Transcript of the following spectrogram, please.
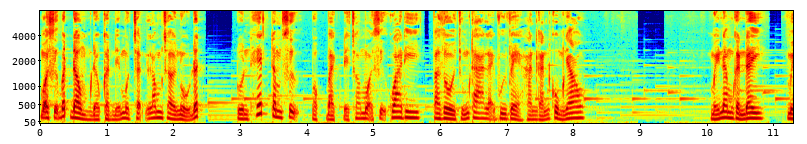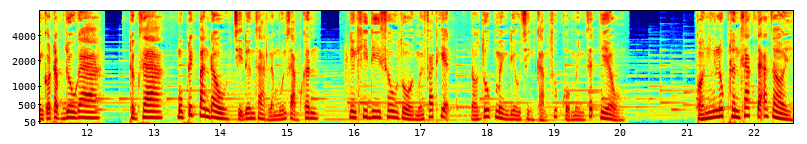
mọi sự bất đồng đều cần đến một trận long trời nổ đất luôn hết tâm sự bộc bạch để cho mọi sự qua đi và rồi chúng ta lại vui vẻ hàn gắn cùng nhau. Mấy năm gần đây, mình có tập yoga, Thực ra, mục đích ban đầu chỉ đơn giản là muốn giảm cân, nhưng khi đi sâu rồi mới phát hiện nó giúp mình điều chỉnh cảm xúc của mình rất nhiều. Có những lúc thân xác dã rời,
